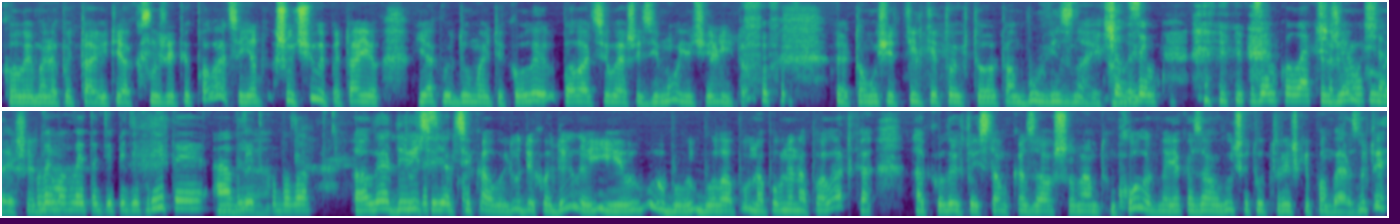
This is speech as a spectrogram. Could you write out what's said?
коли мене питають, як служити в палаці, я шучу і питаю, як ви думаєте, коли палаці леше зимою чи літом? Е, Тому що тільки той, хто там був, він знає, Що коли. взимку? Взимку легше, тому що легше, ви да. могли тоді підігріти, а Да. влітку було Але дивіться, як цікаво, люди ходили, і бу- була наповнена палатка. А коли хтось там казав, що нам там холодно, я казав, лучше тут трішки померзнути,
